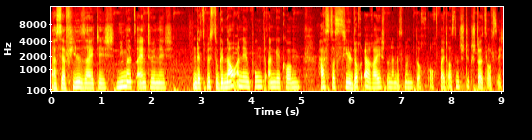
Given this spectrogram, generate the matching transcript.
Er ist sehr vielseitig, niemals eintönig. Und jetzt bist du genau an dem Punkt angekommen, hast das Ziel doch erreicht und dann ist man doch auch weitaus ein Stück stolz auf sich.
